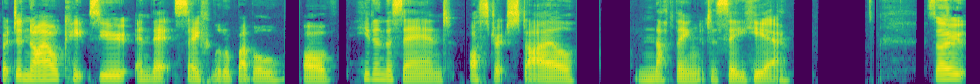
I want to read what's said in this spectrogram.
but denial keeps you in that safe little bubble of head in the sand, ostrich style, nothing to see here. So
